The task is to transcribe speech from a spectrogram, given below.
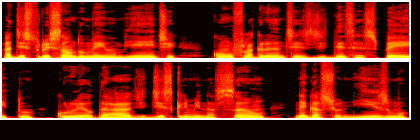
a destruição do meio ambiente, com flagrantes de desrespeito, crueldade, discriminação, negacionismo,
